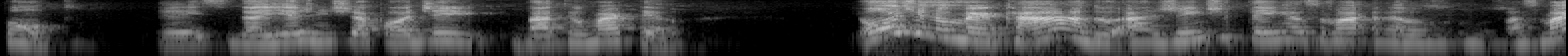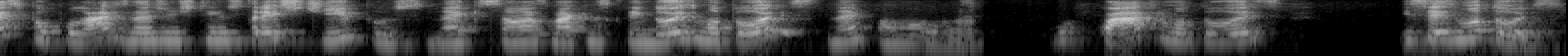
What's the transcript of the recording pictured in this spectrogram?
Ponto. É isso daí a gente já pode bater o martelo. Hoje no mercado, a gente tem as, as mais populares, né? A gente tem os três tipos, né? Que são as máquinas que têm dois motores, né? Como uhum. quatro motores e seis motores.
